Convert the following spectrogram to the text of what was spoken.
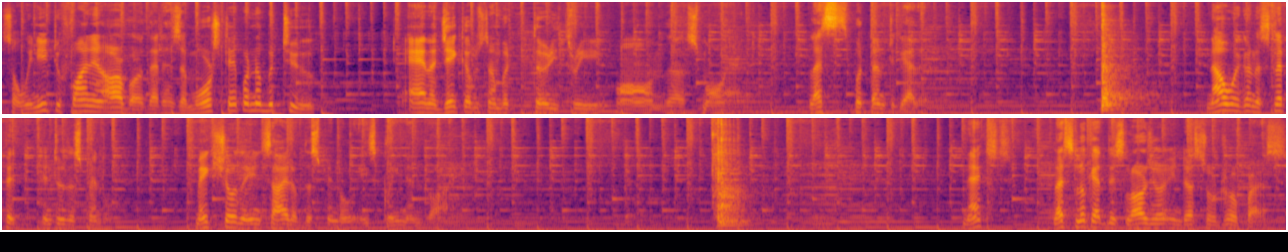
So we need to find an arbor that has a Morse taper number 2 and a Jacobs number 33 on the small end. Let's put them together. Now we're going to slip it into the spindle. Make sure the inside of the spindle is clean and dry. Next, let's look at this larger industrial drill press.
